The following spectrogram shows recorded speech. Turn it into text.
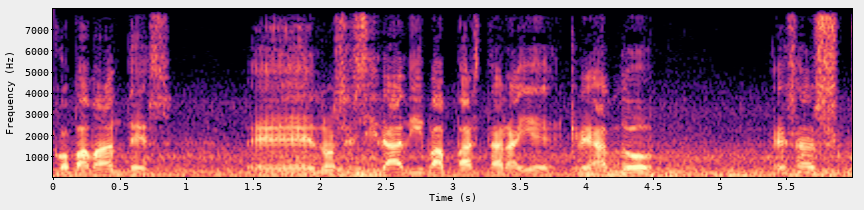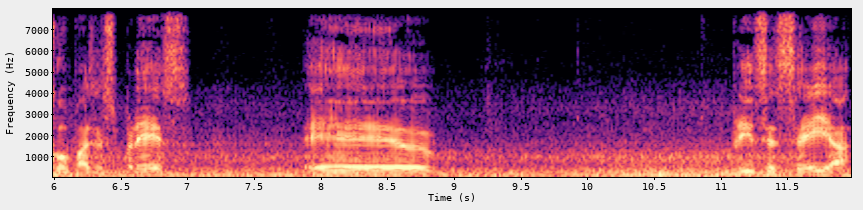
Copa Amantes. Eh, no sé si Daddy va, a estar ahí eh, creando esas copas express. Eh, Princess Seiya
